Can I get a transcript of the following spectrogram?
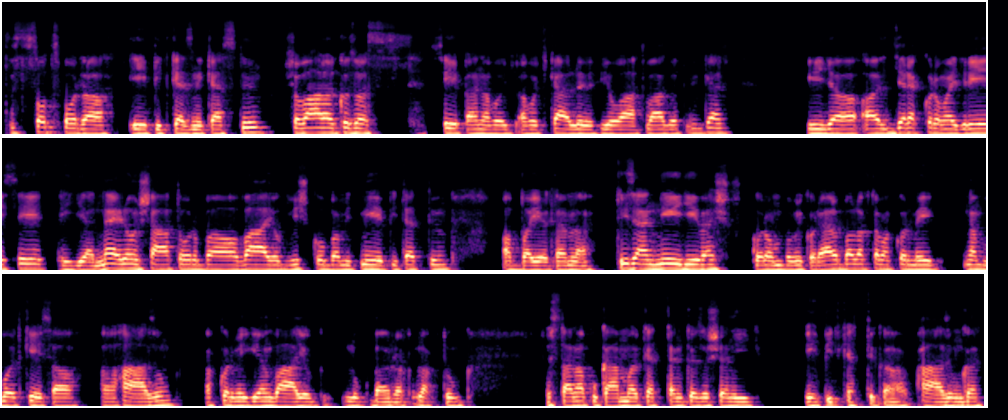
szocporra építkezni kezdtünk, és a vállalkozó szépen, ahogy, ahogy kellő, jó átvágott minket. Így a, a gyerekkorom egy részét, így ilyen nylon sátorba, vályog, viskóba, amit mi építettünk, abba éltem le. 14 éves koromban, amikor elballagtam, akkor még nem volt kész a, a házunk, akkor még ilyen vályog lukban laktunk. És aztán apukámmal ketten közösen így építkettük a házunkat.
